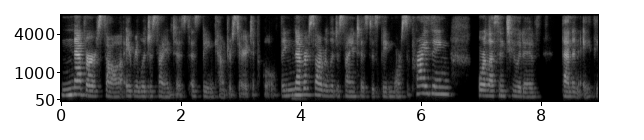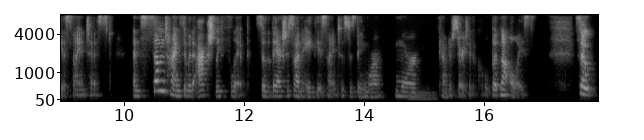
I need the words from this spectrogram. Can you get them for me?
never saw a religious scientist as being counter stereotypical. They hmm. never saw a religious scientist as being more surprising or less intuitive than an atheist scientist. And sometimes it would actually flip so that they actually saw an atheist scientist as being more, more mm. counter stereotypical, but not always. So,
